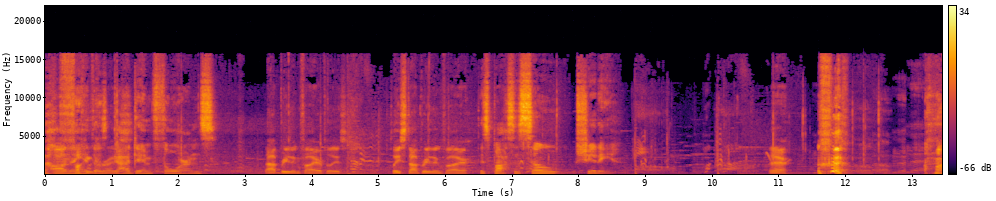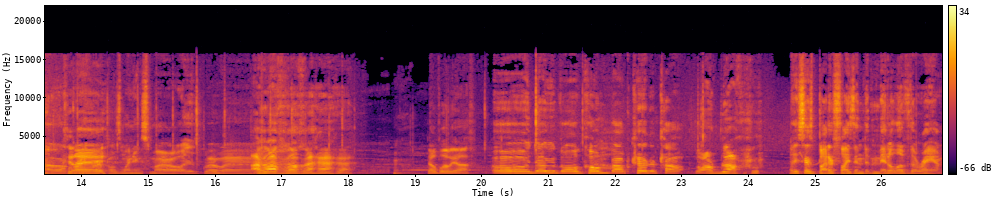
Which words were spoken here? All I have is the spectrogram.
Oh, oh and then hit those Christ. goddamn thorns. Stop breathing fire, please. Please stop breathing fire. This boss is so shitty. There. Oh, Can Great I- Ripple's winning smile is. Don't blow me off. Oh, there you go. Come back to the top. At least there's butterflies in the middle of the ramp.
